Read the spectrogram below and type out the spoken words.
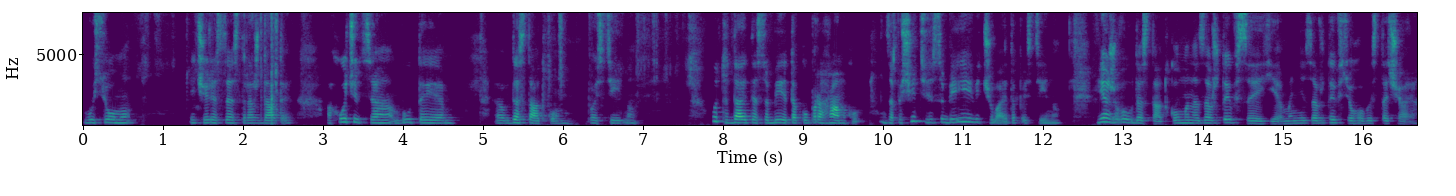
в усьому, і через це страждати, а хочеться бути е, в достатку постійно. От дайте собі таку програмку, запишіть собі і відчувайте постійно. Я живу в достатку, у мене завжди все є, мені завжди всього вистачає.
